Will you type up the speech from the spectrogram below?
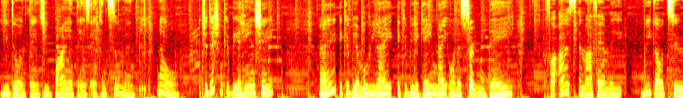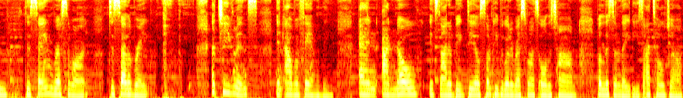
you doing things, you buying things and consuming. No, a tradition could be a handshake, right? It could be a movie night, it could be a game night on a certain day. For us and my family, we go to the same restaurant to celebrate achievements in our family. And I know it's not a big deal. Some people go to restaurants all the time. But listen, ladies, I told y'all,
